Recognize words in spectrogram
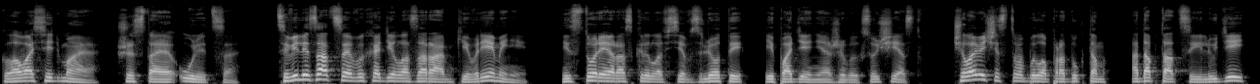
Глава 7. Шестая улица. Цивилизация выходила за рамки времени. История раскрыла все взлеты и падения живых существ. Человечество было продуктом адаптации людей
